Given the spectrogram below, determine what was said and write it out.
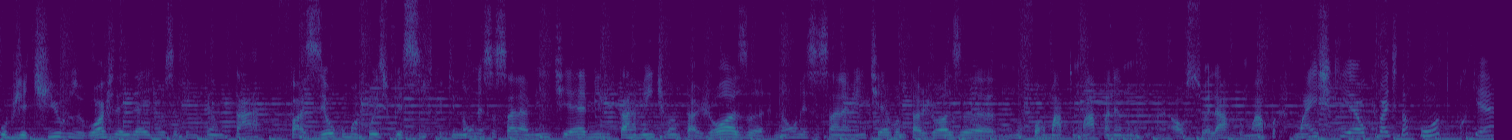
objetivos. Eu gosto da ideia de você tentar fazer alguma coisa específica que não necessariamente é militarmente vantajosa, não necessariamente é vantajosa no formato mapa, né? No, ao se olhar pro mapa, mas que é o que vai te dar ponto, porque é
